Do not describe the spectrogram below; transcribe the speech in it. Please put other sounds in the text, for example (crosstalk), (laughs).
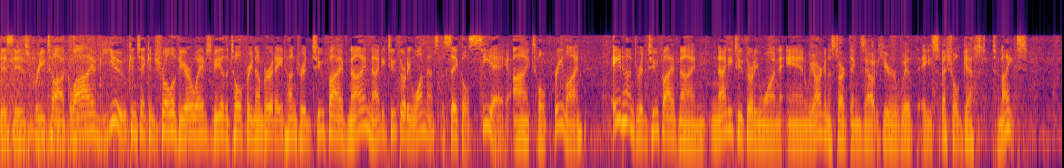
This is Free Talk Live. You can take control of the airwaves via the toll free number at 800 259 9231. That's the SACL CAI toll free line. 800 259 9231. And we are going to start things out here with a special guest tonight.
